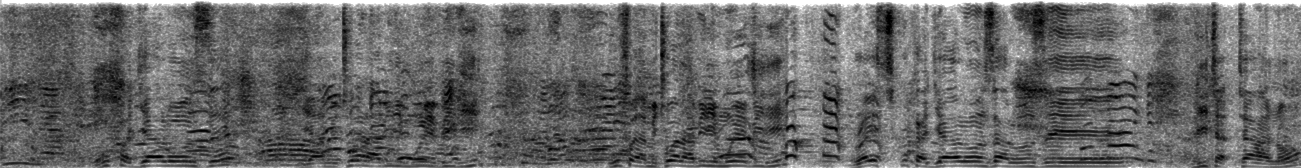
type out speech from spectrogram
kinaki ufa gyalonze ya mitwalo abiri mu ebiri. Ufa ya mitwalo abiri mu ebiri. Rice kuka gyalonze alonze lita ttaano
